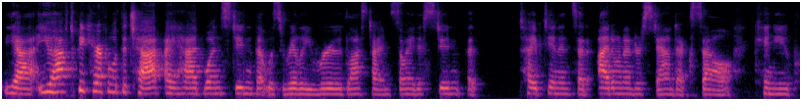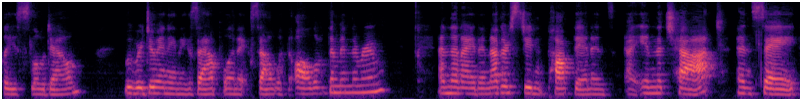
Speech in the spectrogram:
yeah, you have to be careful with the chat. I had one student that was really rude last time. So I had a student that typed in and said, I don't understand Excel. Can you please slow down? We were doing an example in Excel with all of them in the room. And then I had another student pop in and uh, in the chat and say,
